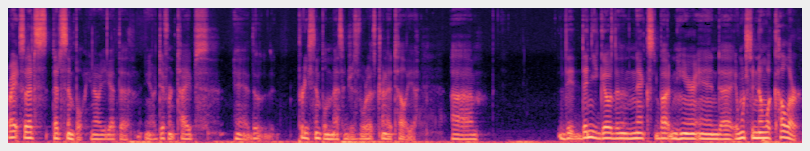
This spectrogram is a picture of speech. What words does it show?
Right, so that's that's simple. You know, you got the you know different types, uh, the pretty simple messages of what it's trying to tell you. Um, the, then you go to the next button here, and uh, it wants to know what color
